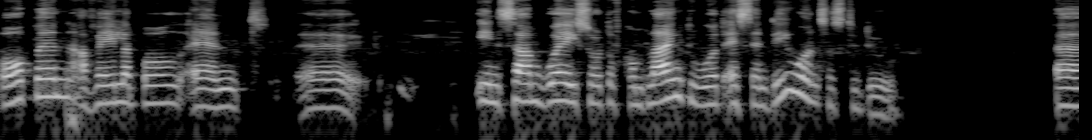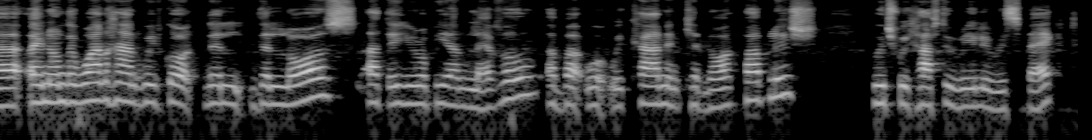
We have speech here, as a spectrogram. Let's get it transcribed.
open, available, and uh, in some way sort of complying to what SND wants us to do. Uh, and on the one hand, we've got the, the laws at the European level about what we can and cannot publish, which we have to really respect.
